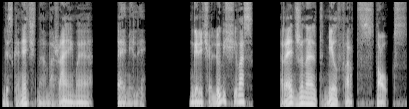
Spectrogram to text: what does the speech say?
бесконечно обожаемая Эмили. Горячо любящий вас Реджинальд Милфорд Стоукс.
